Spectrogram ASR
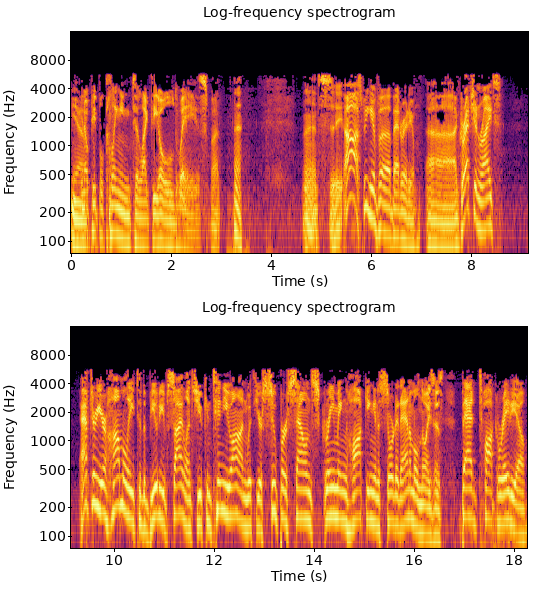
Yeah. you know, people clinging to like the old ways. But eh. let's see. Ah, speaking of uh, bad radio, uh, Gretchen writes. After your homily to the beauty of silence, you continue on with your super sound screaming, hawking, and assorted animal noises. Bad talk radio.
